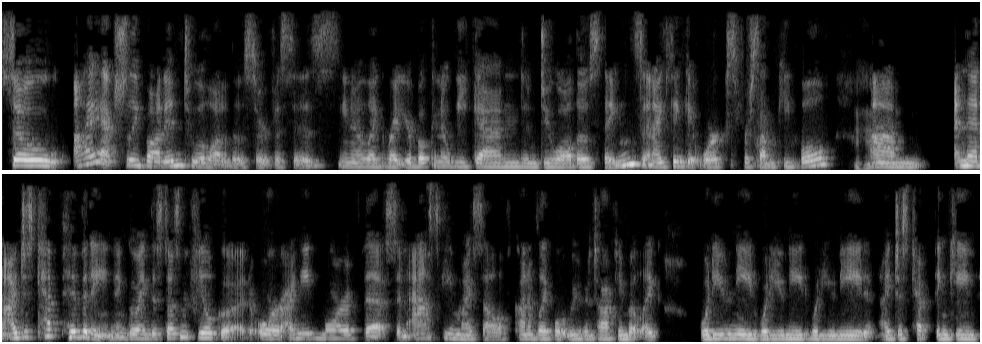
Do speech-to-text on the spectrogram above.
So I actually bought into a lot of those services, you know, like write your book in a weekend and do all those things. And I think it works for some people. Mm-hmm. Um, and then I just kept pivoting and going, this doesn't feel good, or I need more of this, and asking myself, kind of like what we've been talking about, like, what do you need? What do you need? What do you need? And I just kept thinking,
